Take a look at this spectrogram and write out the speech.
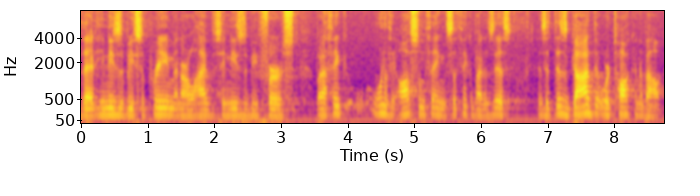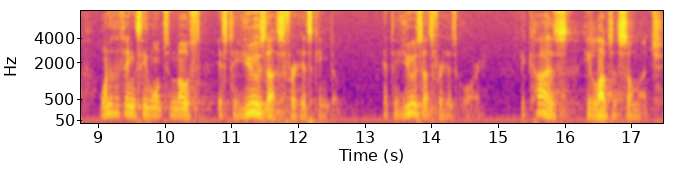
that he needs to be supreme in our lives, he needs to be first. But I think one of the awesome things to think about is this is that this God that we're talking about, one of the things he wants most is to use us for his kingdom and to use us for his glory because he loves us so much.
